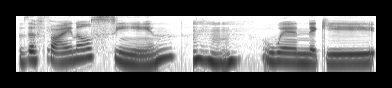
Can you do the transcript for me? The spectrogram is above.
the final scene when Nicky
